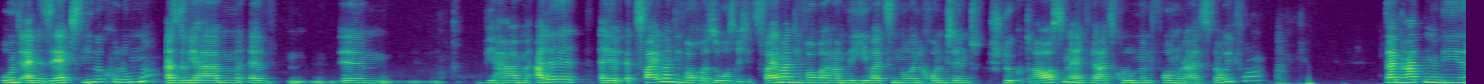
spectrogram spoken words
und eine Selbstliebe-Kolumne. Also wir haben, äh, äh, wir haben alle äh, zweimal die Woche, so ist richtig, zweimal die Woche haben wir jeweils einen neuen Content-Stück draußen, entweder als Kolumnenform oder als Storyform. Dann hatten wir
